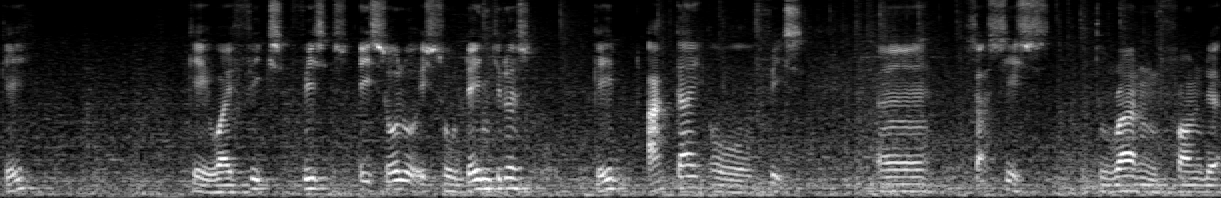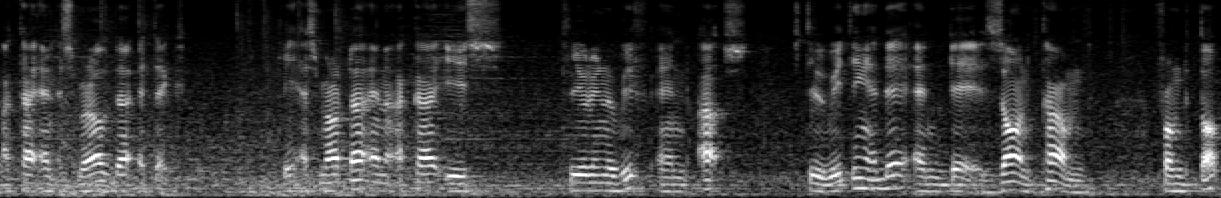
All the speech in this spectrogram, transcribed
Okay okay why fix fish is solo is so dangerous. Okay akai or fish uh, success to run from the Akai and Esmeralda attack. Okay, Esmeralda and Akai is clearing the wave and us still waiting at there and the zone come from the top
